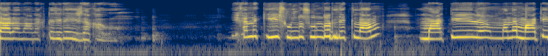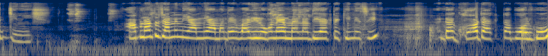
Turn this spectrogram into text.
দাঁড়ান আর একটা জিনিস দেখাবো। এখানে কি সুন্দর সুন্দর দেখলাম মাটির মানে মাটির জিনিস। আপনারা তো জানেনই, আমি আমাদের বাড়ির ওখানে মেলা দিয়ে একটা কিনেছি। একটা ঘট, একটা বড় বউ।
